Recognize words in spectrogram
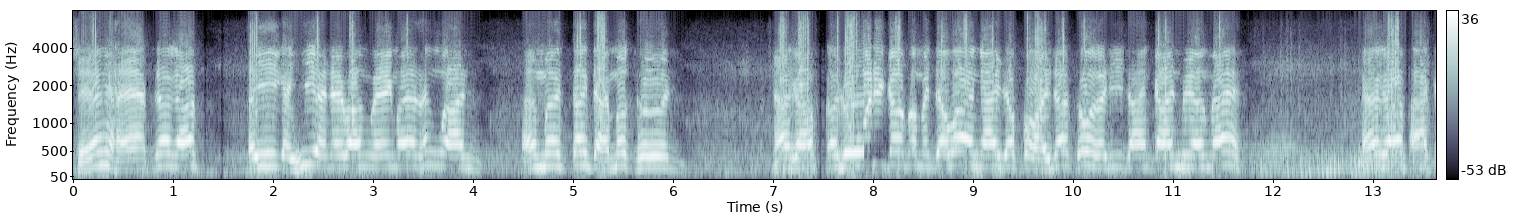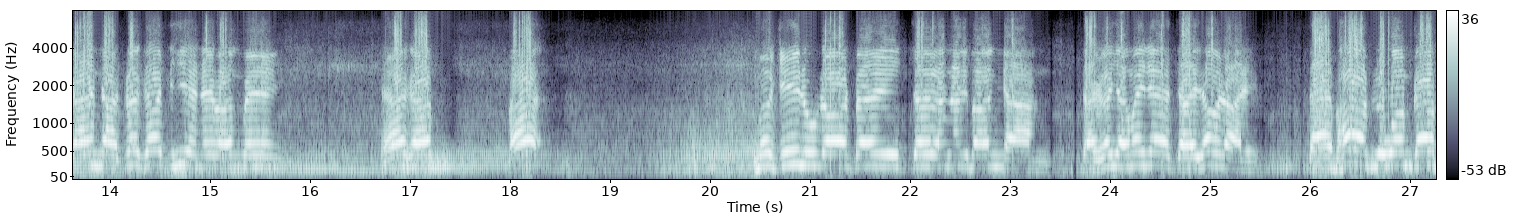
เสียงแหบนะครับ ตีกับเฮียในวังเวงมาทั้งวันเมื่อตั้งแต่เมื่อคืนนะครับ ก็ดูนะครับว่ามันจะว่าไงจะปล่อยนักโทษคดีทางการเมืองไหมนะครับ อาการหนักนะครับเฮียในวังเวงนะครับมา เมื่อกี้ลุงดอนไปเจออะไรบางอย่าง แต่ก็ยังไม่แน่ใจเท่าไหร่ แต่ภาพรวมครับ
